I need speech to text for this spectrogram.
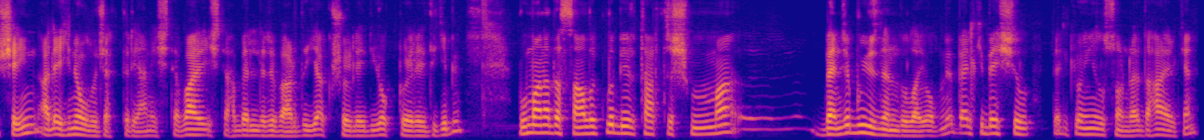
şeyin aleyhine olacaktır. Yani işte vay işte haberleri vardı, yak şöyleydi, yok böyleydi gibi. Bu manada sağlıklı bir tartışma e, bence bu yüzden dolayı olmuyor. Belki 5 yıl, belki 10 yıl sonra daha erken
